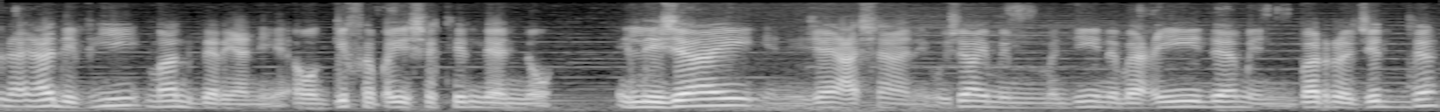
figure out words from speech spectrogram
العيادة فيه ما أقدر يعني أوقفها بأي شكل لأنه اللي جاي يعني جاي عشاني وجاي من مدينة بعيدة من برا جدة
